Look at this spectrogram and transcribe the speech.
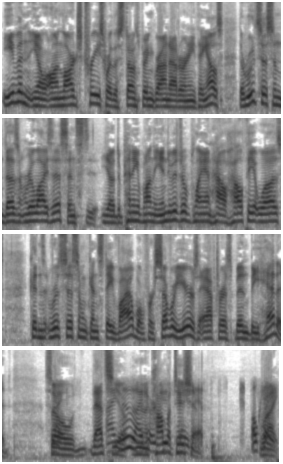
even you know, on large trees where the stump's been ground out or anything else, the root system doesn't realize this, and you know, depending upon the individual plant, how healthy it was, can, root system can stay viable for several years after it's been beheaded. So that's I you know, in a competition. Okay. Right.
